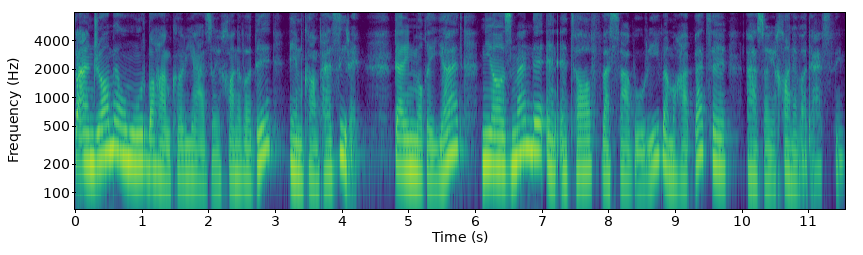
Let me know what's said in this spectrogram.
و انجام امور با همکاری اعضای خانواده امکان پذیره. در این موقعیت نیازمند انعطاف و صبوری و محبت اعضای خانواده هستیم.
